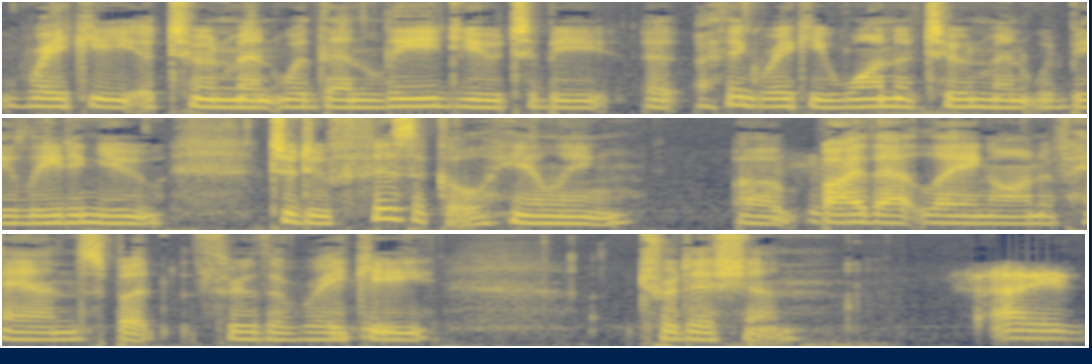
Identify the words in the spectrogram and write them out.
Reiki attunement would then lead you to be, uh, I think Reiki 1 attunement would be leading you to do physical healing uh, mm-hmm. by that laying on of hands, but through the Reiki mm-hmm. tradition. I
